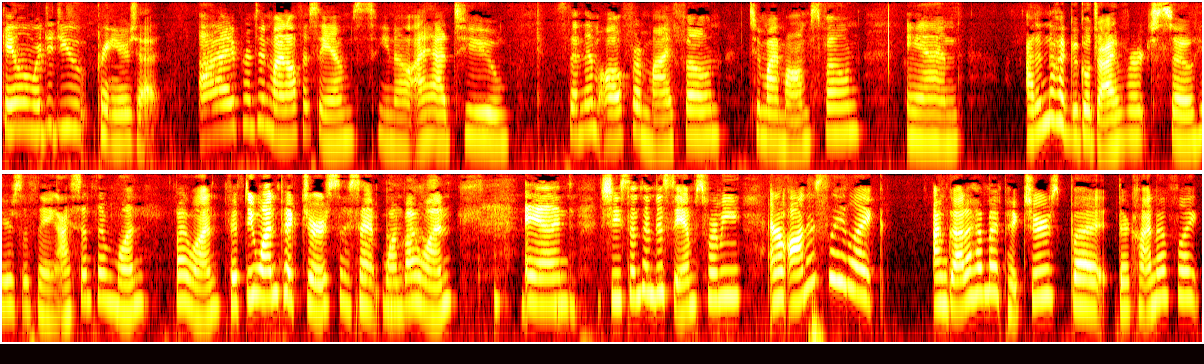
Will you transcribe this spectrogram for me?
Caitlin, where did you print yours at? I printed mine off at Sam's. You know, I had to send them all from my phone to my mom's phone, and I didn't know how Google Drive worked. So here's the thing: I sent them one by one, 51 pictures. I sent one by one, and she sent them to Sam's for me. And I'm honestly like, I'm glad I have my pictures, but they're kind of like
